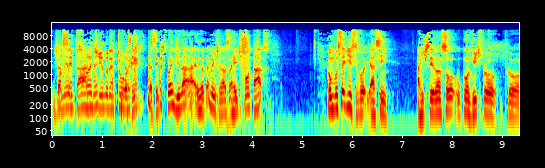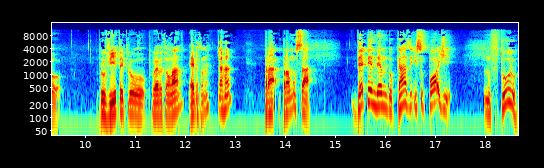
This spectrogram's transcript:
de Tá sempre aumentar. expandindo o né? network. Tá sempre, tá sempre expandindo, a- exatamente, a nossa rede de contatos. Como você disse, assim, a gente lançou o convite pro, pro, pro Vitor e pro, pro Everton lá, Everton, né? Aham. para almoçar. Dependendo do caso, isso pode, no futuro,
